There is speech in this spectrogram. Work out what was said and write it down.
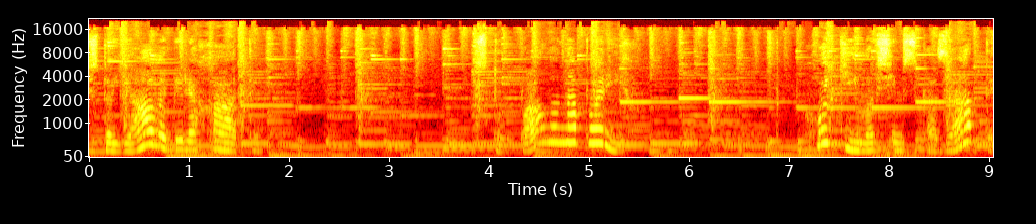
стояло біля хати, ступало на поріг, хотіло всім сказати,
